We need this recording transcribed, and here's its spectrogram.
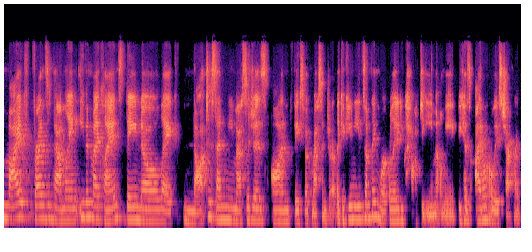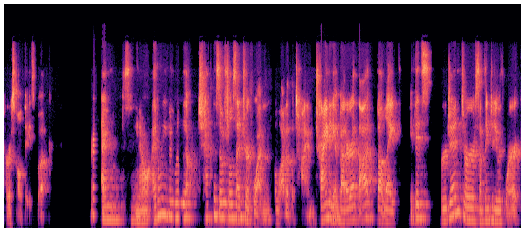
my friends and family and even my clients they know like not to send me messages on facebook messenger. Like if you need something work related you have to email me because i don't always check my personal facebook. And you know i don't even really check the social centric one a lot of the time trying to get better at that. But like if it's urgent or something to do with work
